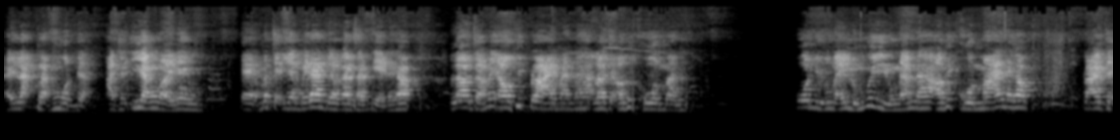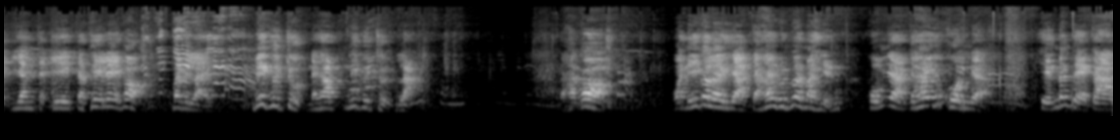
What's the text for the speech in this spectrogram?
ไอ้หลักหลักหมุดเนี่ยอาจจะเอียงหน่อยหนึงแต่มันจะเอียงไปด้านเดียวกันสังเกตนะครับ เราจะไม่เอาที่ปลายมันนะฮะเราจะเอาที่โคนมันโคนอยู่ตรงไหนหลุมก็อยู่ตรงนั้นนะฮะเอาที่โคนไม้นะครับ ปลายจะเอียงจะเอจะเทเล่ก็ไม่เป็นไร นี่คือจุดนะครับนี่คือจุดหลักนะฮะก็วันนี้ก็เลยอยากจะให้เพื่อนๆมาเห็น ผมอยากจะให้ทุกคนเนี่ยเห็นตั้งแต่การ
